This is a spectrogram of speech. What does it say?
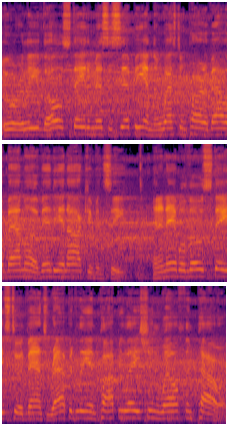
It will relieve the whole state of Mississippi and the western part of Alabama of Indian occupancy and enable those states to advance rapidly in population, wealth, and power.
